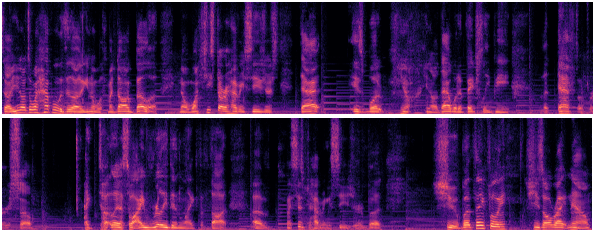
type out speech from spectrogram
to you know to what happened with uh, you know with my dog Bella. You know, once she started having seizures, that is what you know you know that would eventually be the death of her. So So I really didn't like the thought of my sister having a seizure, but shoot, but thankfully she's all right now.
